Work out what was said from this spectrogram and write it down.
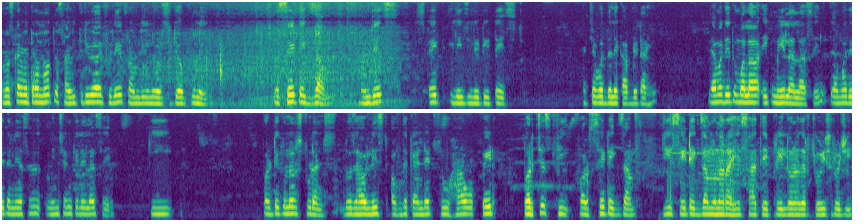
नमस्कार मित्रांनो तर Savitribai Phule formerly university of Pune the SET exam म्हणजेच स्टेट इलिजिबिलिटी टेस्ट याच्याबद्दल एक अपडेट आहे. यामध्ये तुम्हाला एक मेल आला असेल त्यामध्ये त्यांनी असं मेन्शन केलेलं असेल की particular students those have list of the candidates who have paid purchase fee for SET exam जी सेट एक्झाम होणार आहे सात एप्रिल दोन हजार चोवीस रोजी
